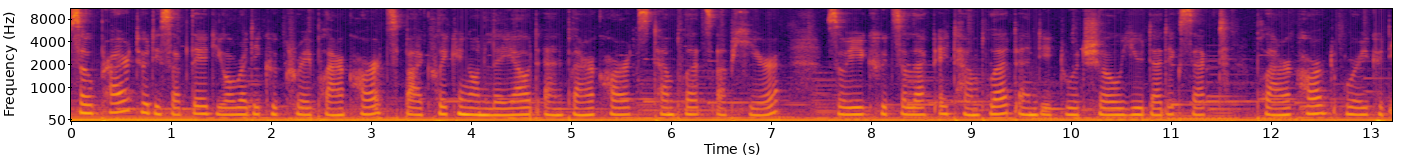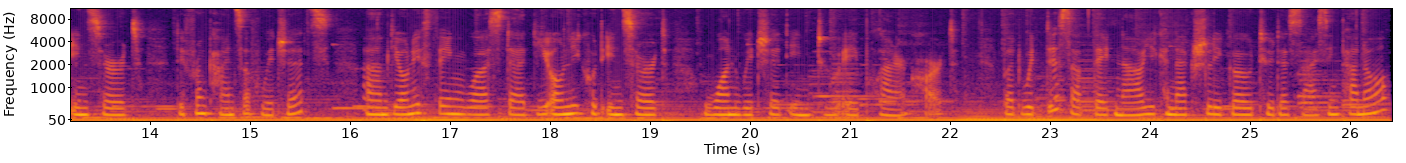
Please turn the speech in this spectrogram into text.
So prior to this update, you already could create planner cards by clicking on layout and planner cards templates up here. So you could select a template and it would show you that exact planner card where you could insert different kinds of widgets. Um, the only thing was that you only could insert one widget into a planner card. But with this update now, you can actually go to the sizing panel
